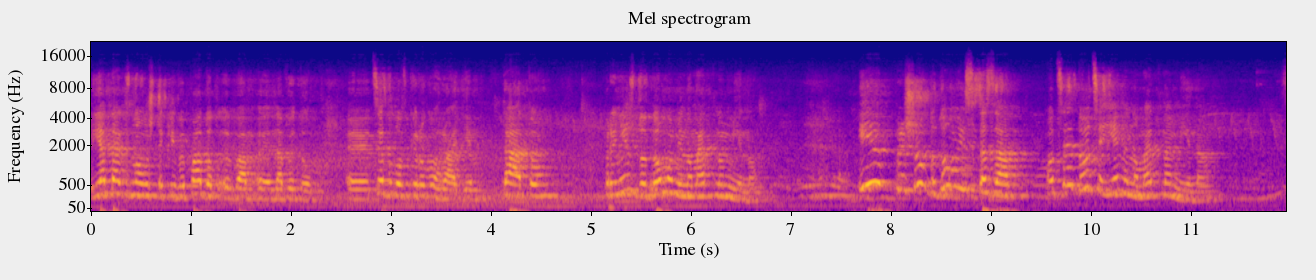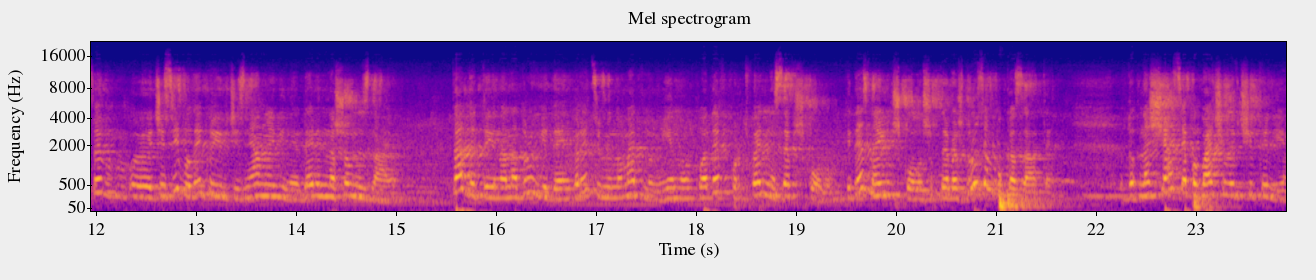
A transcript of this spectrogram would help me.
Я так знову ж таки випадок вам е, наведу. Е, Це було в Кіровограді. Тато приніс додому мінометну міну. І прийшов додому і сказав: оце доця є мінометна міна. Це в е, часі Великої вітчизняної війни, де він знайшов, не знаю. Та дитина на другий день бере цю мінометну міну, кладе в портфель, несе в школу. Іде з нею в школу, щоб треба ж друзям показати. На щастя, побачили вчителі.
